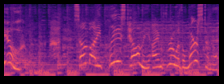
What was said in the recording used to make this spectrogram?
No! Somebody please tell me I'm through with the worst of it.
